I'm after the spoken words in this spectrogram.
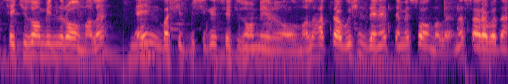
8-10 bin lira olmalı. Hı. En basit bisiklet 8-10 bin lira olmalı. Hatta bu işin denetlemesi olmalı. Nasıl arabada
